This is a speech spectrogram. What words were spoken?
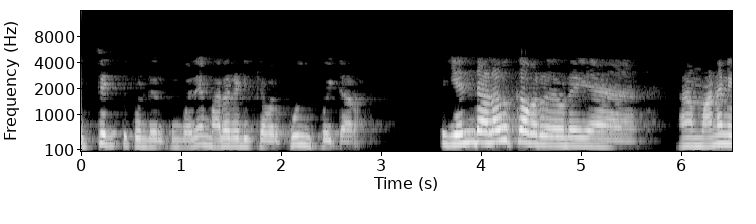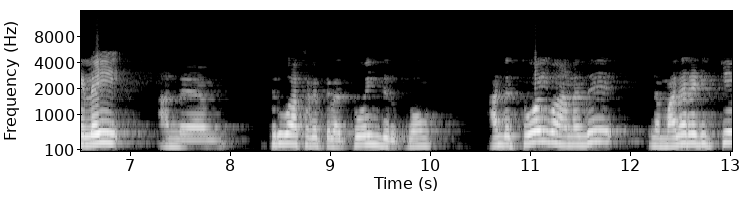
உச்சரித்து கொண்டு இருக்கும்போதே மலரடிக்கு அவர் கூவி போயிட்டாராம். எந்த அளவுக்கு அவருடைய மனநிலை அந்த திருவாசகத்தில் தோய்ந்திருக்கும் அந்த தோய்வானது இந்த மலரடிக்கே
